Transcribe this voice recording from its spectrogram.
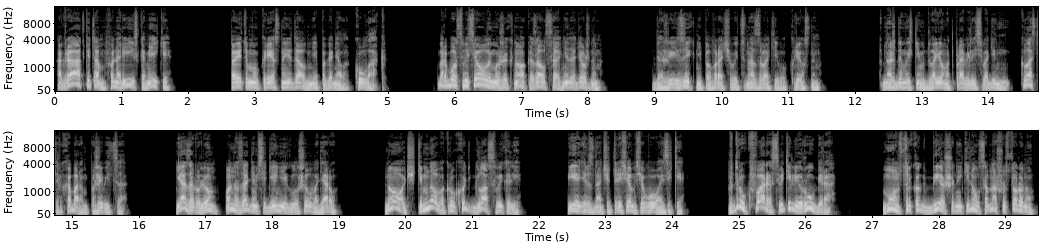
Оградки там, фонари, скамейки. Поэтому крестный дал мне погоняло кулак. Барбос веселый мужик, но оказался недодежным. Даже язык не поворачивается назвать его крестным. Однажды мы с ним вдвоем отправились в один кластер хабаром поживиться. Я за рулем, он на заднем сиденье глушил водяру. Ночь, темно, вокруг хоть глаз выколи. Едем, значит, трясемся в УАЗике. Вдруг фары светили Рубера. Монстр как бешеный кинулся в нашу сторону.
